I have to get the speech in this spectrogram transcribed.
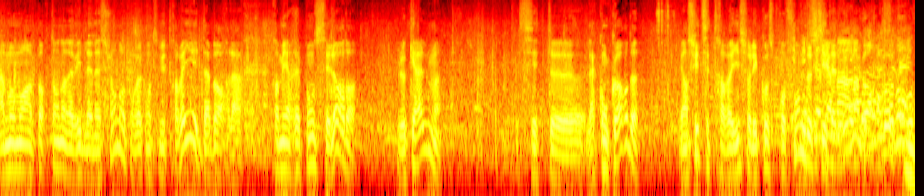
un moment important dans la vie de la nation, donc on va continuer de travailler. D'abord, la première réponse, c'est l'ordre, le calme, c'est euh, la concorde, et ensuite, c'est de travailler sur les causes profondes de ce qui est advenu.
